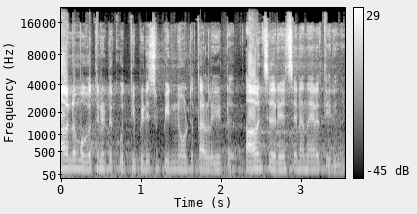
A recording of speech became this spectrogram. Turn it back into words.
അവന്റെ മുഖത്തിനിട്ട് കുത്തിപ്പിടിച്ച് പിന്നോട്ട് തള്ളിയിട്ട് അവൻ ചെറിയച്ഛനെ നേരെ തിരിഞ്ഞു.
